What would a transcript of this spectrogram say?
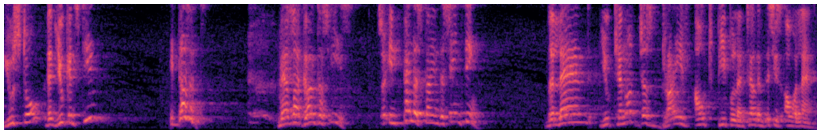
you stole, that you can steal? It doesn't. May Allah grant us ease. So in Palestine, the same thing. The land, you cannot just drive out people and tell them this is our land.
